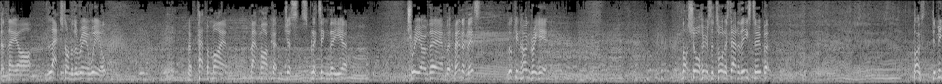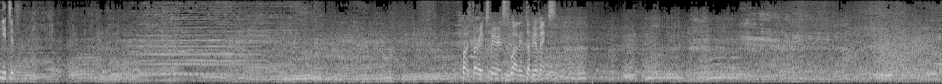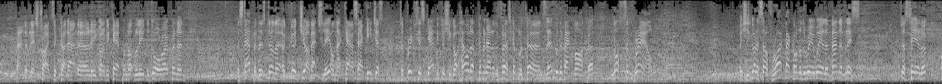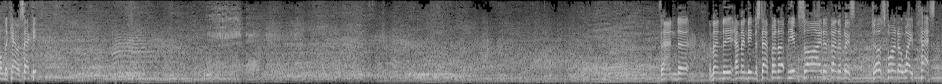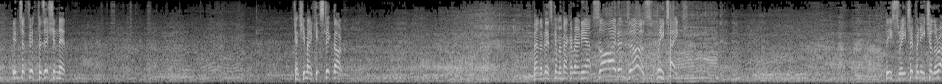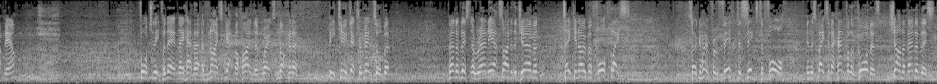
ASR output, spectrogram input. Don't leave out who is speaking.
Speaker 1: And they are latched onto the rear wheel of Papenmeier. Backmarker just splitting the uh, trio there. But Van der Vlist looking hungry here. Not sure who's the tallest out of these two, but both diminutive. Both very experienced as well in WMX. Van der Vlist tried to cut out early. Got to be careful not to leave the door open. And Verstappen has done a, a, good job, actually, on that Kawasaki, just to bridge this gap because she got held up coming out of the first couple of turns. Then with the back marker, lost some ground. But she's got herself right back onto the rear wheel of Van der Vlist. Just here, look, on the Kawasaki. And uh, Amandine Verstappen up the inside of Van der Vlist does find her way past into fifth position then. Can she make it stick though? Van der Vlist coming back around the outside and does retake. These three tripping each other up now. Fortunately for them, they have a, a nice gap behind them where it's not going to be too detrimental. But Van der Vlist around the outside of the German, taking over fourth place. So going from fifth to sixth to fourth in the space of a handful of corners, Shana Van der Vlist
